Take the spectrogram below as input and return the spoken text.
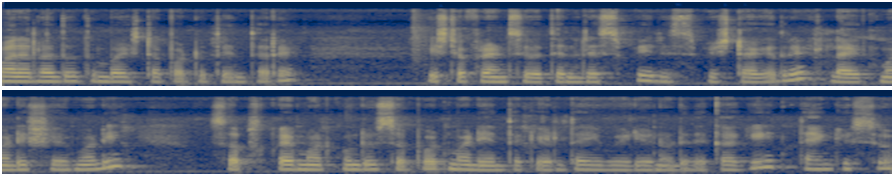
ಮನೇಲಂತೂ ತುಂಬ ಇಷ್ಟಪಟ್ಟು ತಿಂತಾರೆ. ಇಷ್ಟ ಫ್ರೆಂಡ್ಸ್ ಇವತ್ತಿನ ರೆಸಿಪಿ ರೆಸಿಪಿ ಇಷ್ಟ ಆಗಿದ್ರೆ ಲೈಕ್ ಮಾಡಿ ಶೇರ್ ಮಾಡಿ. ಸಬ್ಸ್ಕ್ರೈಬ್ ಮಾಡಿಕೊಂಡು ಸಪೋರ್ಟ್ ಮಾಡಿ ಅಂತ ಕೇಳ್ತಾ ಈ ವಿಡಿಯೋ ನೋಡೋದಕ್ಕಾಗಿ ಥ್ಯಾಂಕ್ ಯು ಸೋ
